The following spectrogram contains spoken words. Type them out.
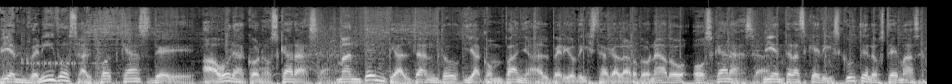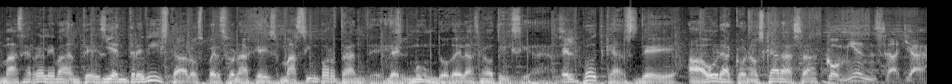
Bienvenidos al podcast de Ahora con Oscar Aza. Mantente al tanto y acompaña al periodista galardonado Oscar Aza mientras que discute los temas más relevantes y entrevista a los personajes más importantes del mundo de las noticias. El podcast de Ahora con Oscar Aza comienza ya.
